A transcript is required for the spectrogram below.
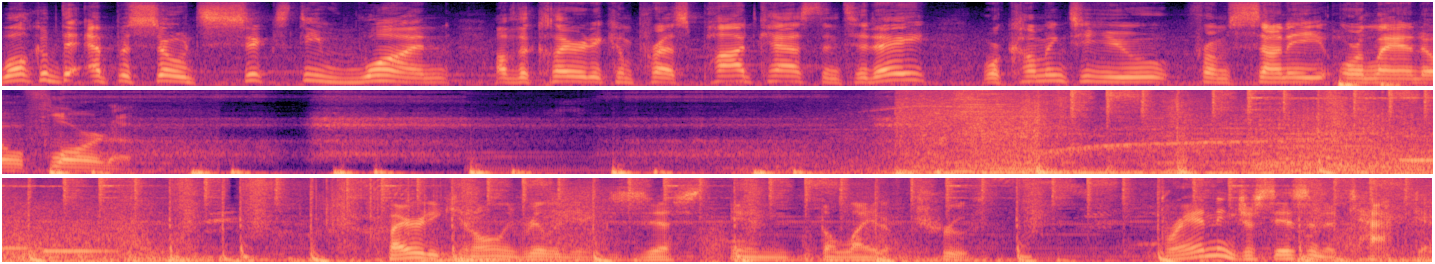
Welcome to episode 61 of the Clarity Compressed podcast, and today we're coming to you from sunny Orlando, Florida. Clarity can only really exist in the light of truth. Branding just isn't a tactic,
